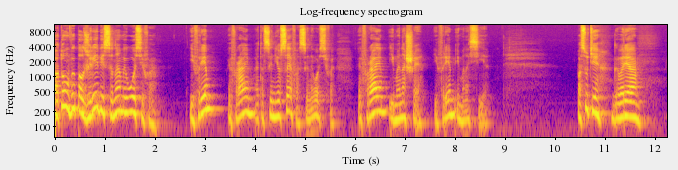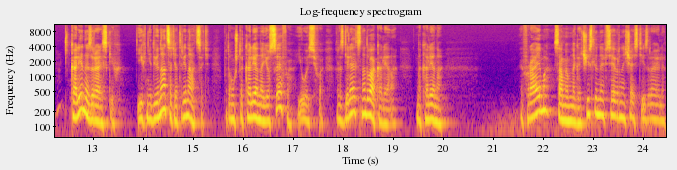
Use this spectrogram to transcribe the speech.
Потом выпал жребий сынам Иосифа. Ефрем, Ефраим – это сын Йосефа, сын Иосифа. Ефраим и Менаше, Ефрем и Манасия. По сути говоря, колен израильских, их не 12, а 13, потому что колено Йосефа, Иосифа, разделяется на два колена. На колено Ефраима, самое многочисленное в северной части Израиля,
